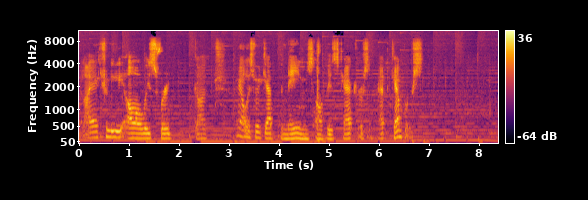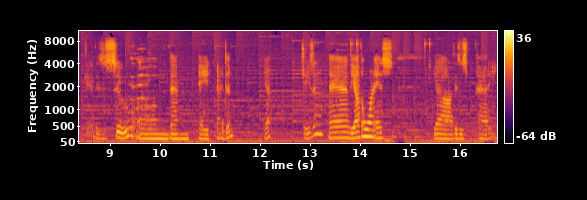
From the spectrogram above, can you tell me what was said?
well, I actually always forgot. I always forget the names of these characters at campers. Okay, this is Sue, um, then Adam, yeah, Jason, and the other one is, yeah, this is Patty.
